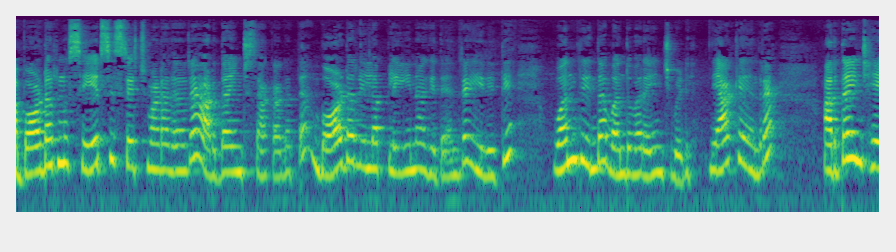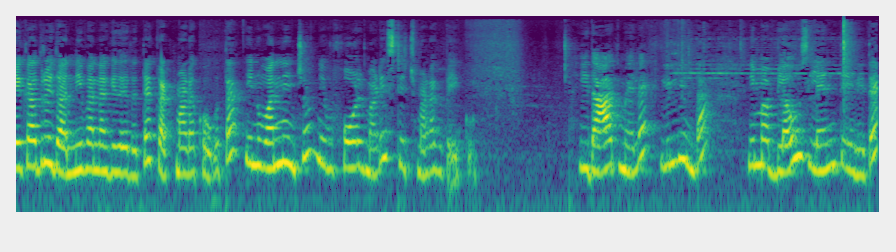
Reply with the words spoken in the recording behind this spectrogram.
ಆ ಬಾರ್ಡರ್ನು ಸೇರಿಸಿ ಸ್ಟಿಚ್ ಮಾಡೋದಂದ್ರೆ ಅರ್ಧ ಇಂಚ್ ಸಾಕಾಗುತ್ತೆ. ಬಾರ್ಡರ್ ಇಲ್ಲ ಪ್ಲೇನ್ ಆಗಿದೆ ಅಂದರೆ ಈ ರೀತಿ ಒಂದರಿಂದ ಒಂದೂವರೆ ಇಂಚ್ ಬಿಡಿ. ಯಾಕೆ ಅಂದರೆ ಅರ್ಧ ಇಂಚ್ ಹೇಗಾದರೂ ಇದು ಅನ್ನಿವನ್ ಆಗಿದೆ ಇರುತ್ತೆ ಕಟ್ ಮಾಡೋಕೆ ಹೋಗುತ್ತೆ. ಇನ್ನು ಒನ್ ಇಂಚು ನೀವು ಫೋಲ್ಡ್ ಮಾಡಿ ಸ್ಟಿಚ್ ಮಾಡೋಕ್ಕೆ ಬೇಕು. ಇದಾದ್ಮೇಲೆ ಇಲ್ಲಿಂದ ನಿಮ್ಮ ಬ್ಲೌಸ್ ಲೆಂತ್ ಏನಿದೆ,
